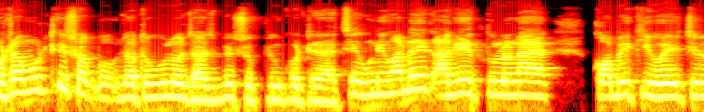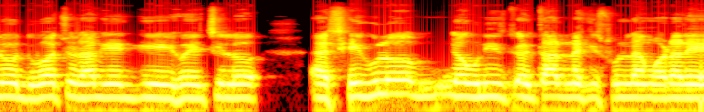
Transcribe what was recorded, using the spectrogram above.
মোটামুটি সব যতগুলো জাজমেন্ট সুপ্রিম কোর্টের আছে উনি অনেক আগের তুলনায় কবে কি হয়েছিল দু বছর আগে কি হয়েছিল আহ, সেইগুলো উনি তার নাকি শুনলাম অর্ডারে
